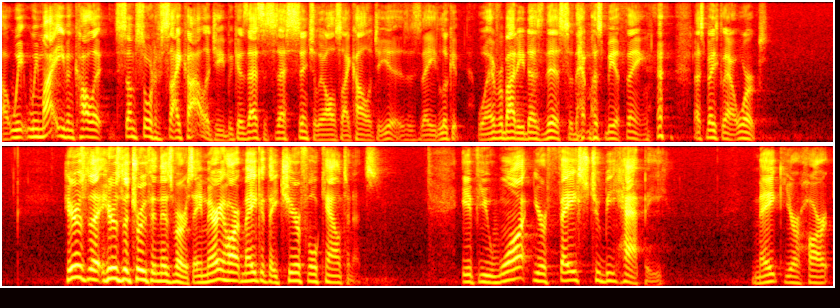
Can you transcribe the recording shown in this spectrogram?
uh, we, we might even call it some sort of psychology because that's, that's essentially all psychology is, is they look at, well, everybody does this, so that must be a thing. that's basically how it works. Here's the, here's the truth in this verse A merry heart maketh a cheerful countenance. If you want your face to be happy, make your heart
